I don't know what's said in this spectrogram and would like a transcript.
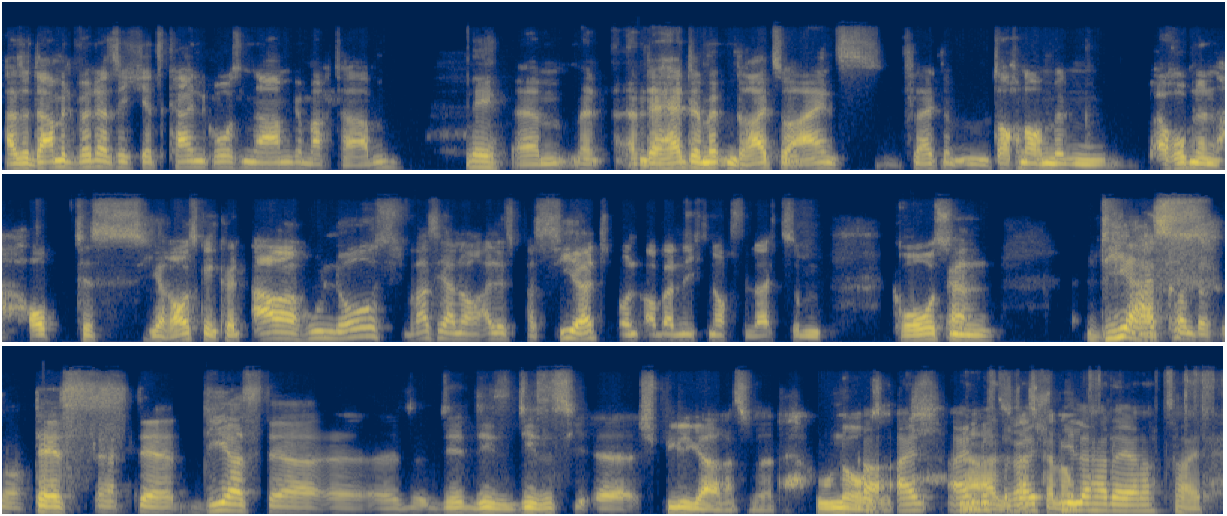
also damit wird er sich jetzt keinen großen Namen gemacht haben. Nee. Ähm, der hätte mit einem 3 zu 1 vielleicht doch noch mit einem erhobenen Hauptes hier rausgehen können. Aber who knows, was ja noch alles passiert und ob er nicht noch vielleicht zum großen ja. Diaz ja, des ja. der Diaz der äh, die, die, dieses äh, Spieljahres wird. Who knows? ein, ein bis also drei Spiele hat er ja noch Zeit.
